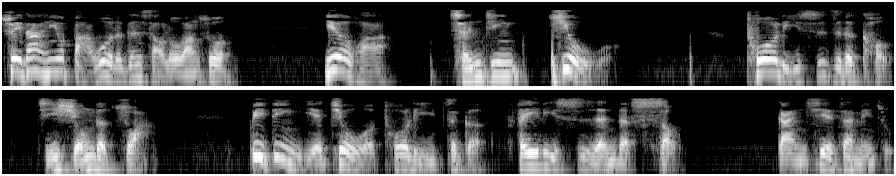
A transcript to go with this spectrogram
所以他很有把握的跟扫罗王说：“耶和华。”曾经救我脱离狮子的口及熊的爪，必定也救我脱离这个非利士人的手。感谢赞美主！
